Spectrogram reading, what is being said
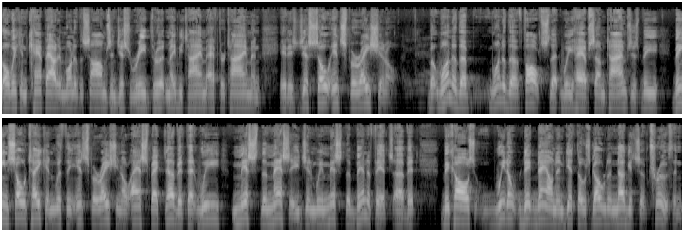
well, we can camp out in one of the Psalms and just read through it, maybe time after time, and it is just so inspirational. Amen. But one of the one of the faults that we have sometimes is be being so taken with the inspirational aspect of it that we miss the message and we miss the benefits of it because we don't dig down and get those golden nuggets of truth and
